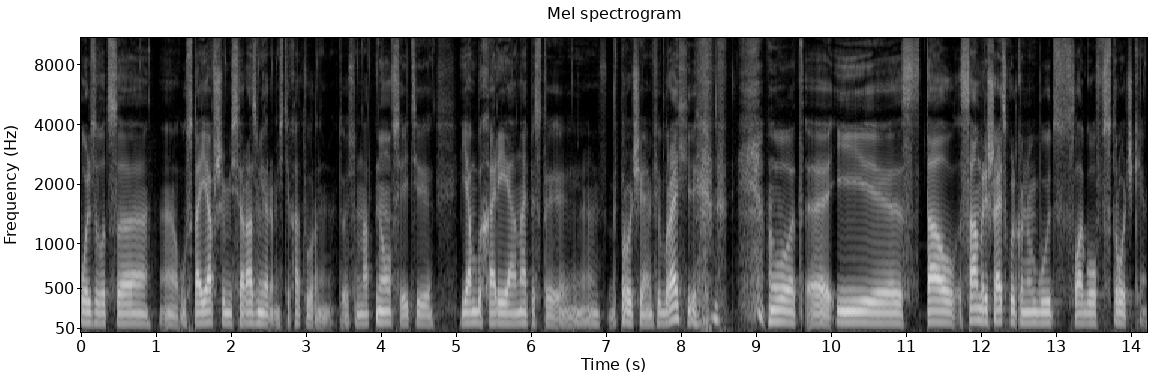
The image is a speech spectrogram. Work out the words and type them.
пользоваться э, устоявшимися размерами стихотворными. То есть он отмел все эти ямбы, хареи, анаписты и прочие амфибрахи. вот, э, и стал сам решать, сколько у него будет слогов в строчке.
